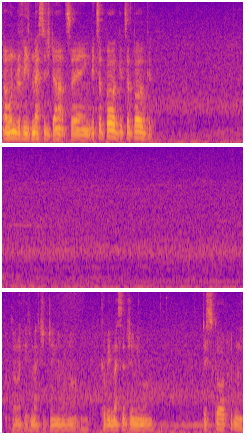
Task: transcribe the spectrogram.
I wonder if he's messaged out saying, it's a bug, it's a bug. I don't know if he's messaging him or not. Could be messaging him on Discord, couldn't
